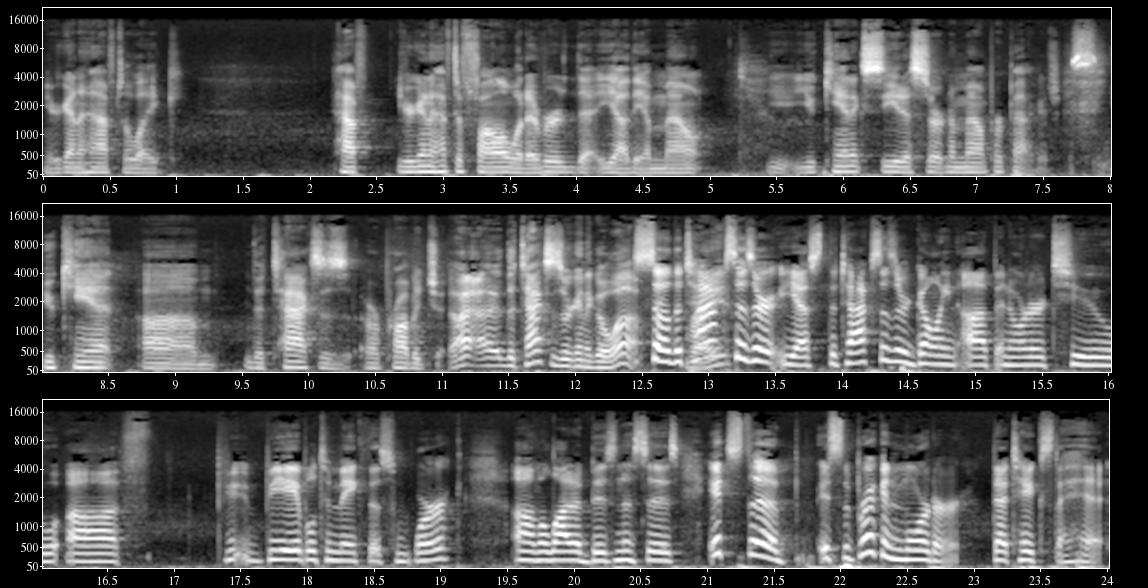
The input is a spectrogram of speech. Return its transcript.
You're going to have to like have you're going to have to follow whatever the yeah the amount you, you can't exceed a certain amount per package. You can't um the taxes are probably ch- I, I, the taxes are going to go up. So the right? taxes are yes, the taxes are going up in order to uh, f- be- be able to make this work. Um, a lot of businesses, it's the it's the brick and mortar that takes the hit.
